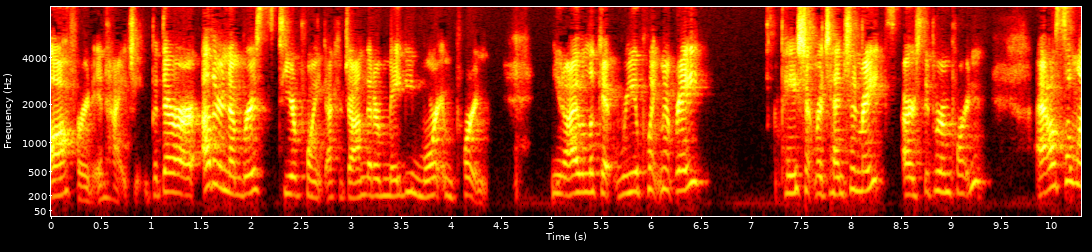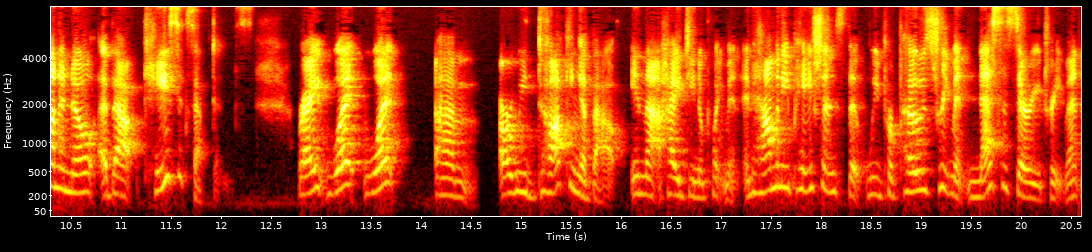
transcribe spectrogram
offered in hygiene. But there are other numbers, to your point, Dr. John, that are maybe more important. You know, I would look at reappointment rate, patient retention rates are super important. I also want to know about case acceptance, right? What what um, are we talking about in that hygiene appointment and how many patients that we propose treatment, necessary treatment,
